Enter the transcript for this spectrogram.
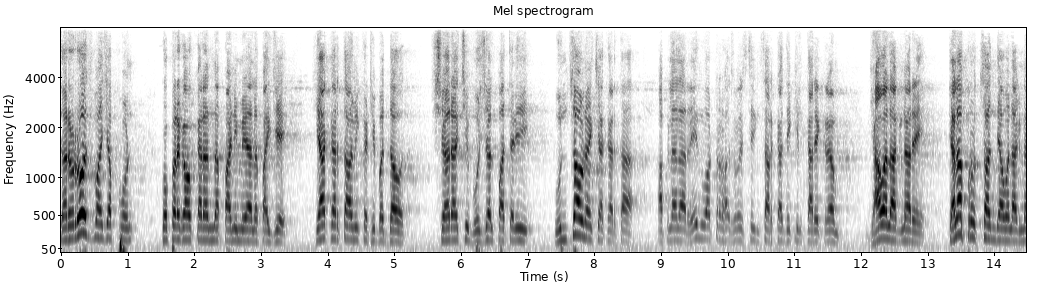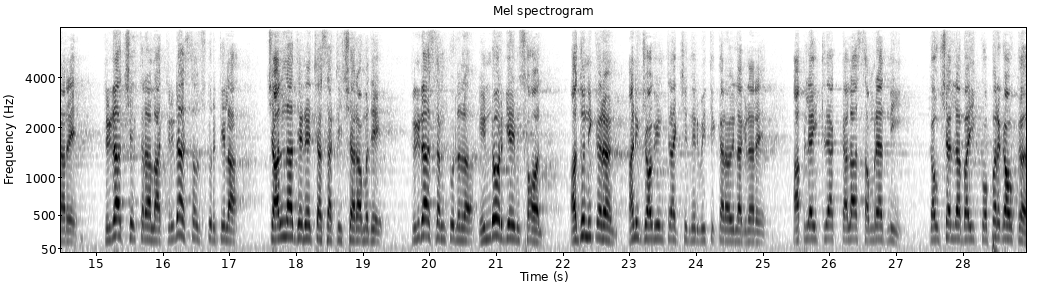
दररोज माझ्या फोन कोपरगावकरांना पाणी मिळालं पाहिजे याकरता आम्ही कटिबद्ध आहोत. शहराची भूजल पातळी उंचावण्याच्या करता आपल्याला रेन वॉटर हार्वेस्टिंग सारखा देखील कार्यक्रम घ्यावा लागणार आहे. त्याला प्रोत्साहन द्यावं लागणार आहे. क्रीडा क्षेत्राला क्रीडा संस्कृतीला चालना देण्याच्यासाठी शहरामध्ये क्रीडा संकुलन इंडोर गेम्स हॉल आधुनिकरण आणि जॉगिंग ट्रॅकची निर्मिती करावी लागणार आहे. आपल्या इथल्या कला सम्राज्ञी कौशल्याबाई कोपरगावकर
